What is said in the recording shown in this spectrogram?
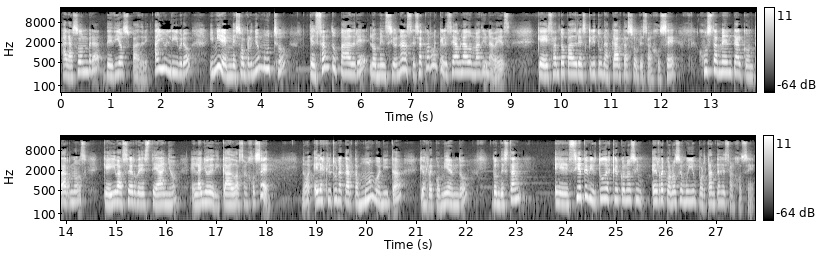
a la sombra de Dios Padre. Hay un libro, y miren, me sorprendió mucho que el Santo Padre lo mencionase. ¿Se acuerdan que les he hablado más de una vez que el Santo Padre ha escrito una carta sobre San José, justamente al contarnos que iba a ser de este año el año dedicado a San José? ¿no? Él ha escrito una carta muy bonita que os recomiendo, donde están eh, siete virtudes que él, conoce, él reconoce muy importantes de San José.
